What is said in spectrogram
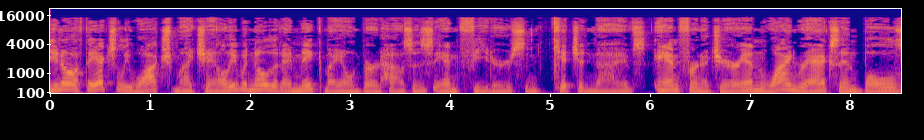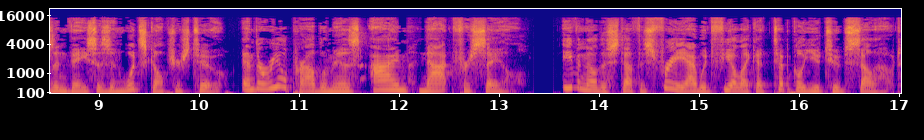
You know, if they actually watch my channel, they would know that I make my own birdhouses and feeders and kitchen knives and furniture and wine racks and bowls and vases and wood sculptures too. And the real problem is I'm not for sale. Even though this stuff is free, I would feel like a typical YouTube sellout.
